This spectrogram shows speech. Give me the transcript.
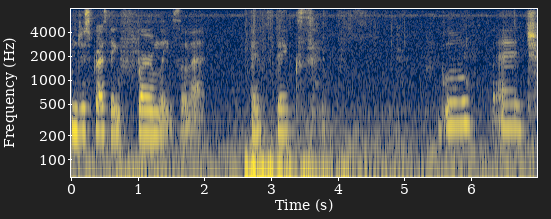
I'm just pressing firmly so that it sticks. Glue the edge.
